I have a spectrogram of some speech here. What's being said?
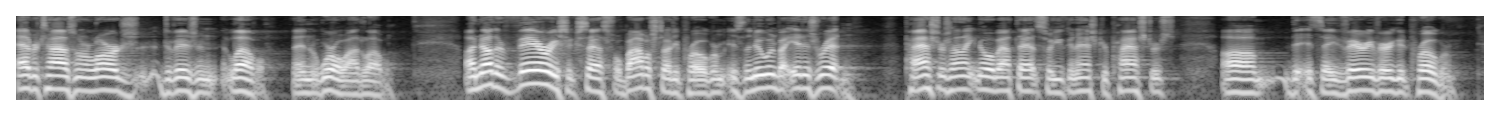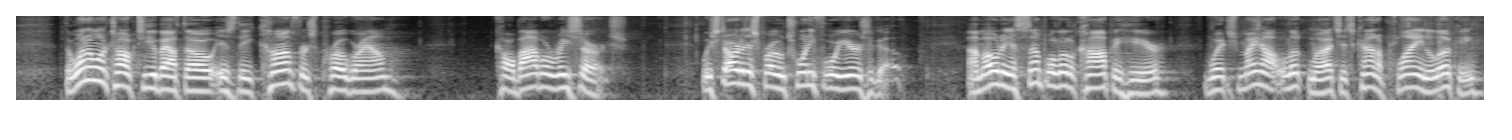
advertised on a large division level and worldwide level. Another very successful Bible study program is the new one by It Is Written. Pastors, I think, know about that, so you can ask your pastors. Um, it's a very, very good program. The one I want to talk to you about, though, is the conference program called Bible Research. We started this program 24 years ago. I'm holding a simple little copy here, which may not look much. It's kind of plain looking.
